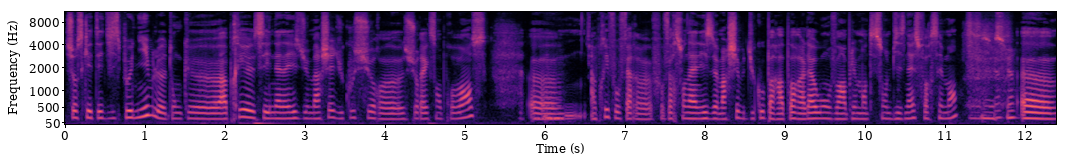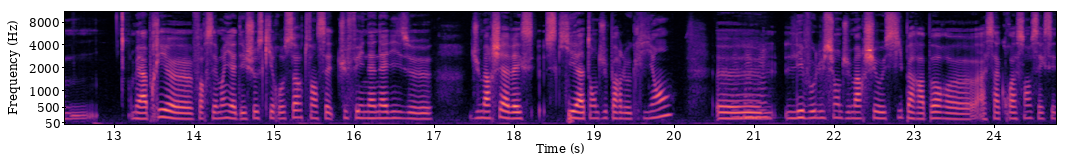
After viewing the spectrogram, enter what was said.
sur ce qui était disponible. Donc après, c'est une analyse du marché du coup sur sur Aix-en-Provence. Euh, mhm. Après, il faut faire, euh, faut faire son analyse de marché du coup par rapport à là où on veut implémenter son business forcément. Euh, mais après, forcément, il y a des choses qui ressortent. Enfin, tu fais une analyse du marché avec ce qui est attendu par le client, mhm. l'évolution du marché aussi par rapport à sa croissance, etc.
